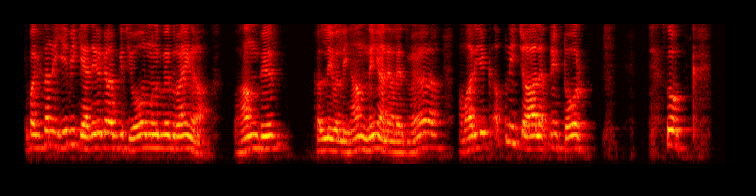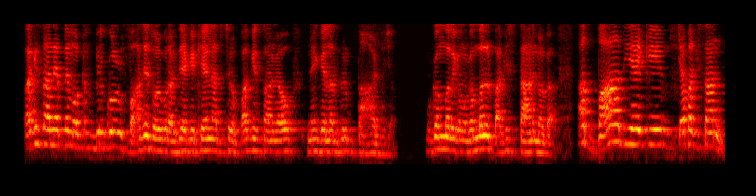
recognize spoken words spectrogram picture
کہ پاکستان نے یہ بھی کہہ دیا کہ اگر آپ کسی اور ملک میں کروائیں گے نا تو ہم پھر کھلی ولی ہم نہیں آنے والے اس میں ہماری ایک اپنی چال اپنی ٹور سو so, پاکستان نے اپنے موقف بالکل واضح طور پر رکھ دیا کہ کھیلنا تو صرف پاکستان میں آؤ نہیں کھیلنا تو پھر باہر میں جاؤ۔ مکمل کے مکمل پاکستان میں ہوگا۔ اب بات یہ ہے کہ کیا پاکستان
